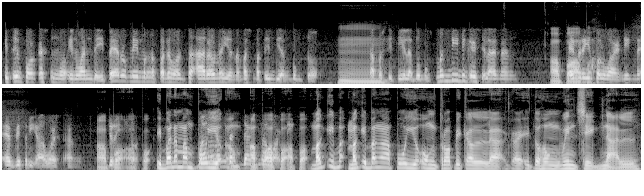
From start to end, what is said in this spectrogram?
ito yung forecast mo in one day. Pero may mga panahon sa araw na yun na mas matindi ang bugso. Mm. Tapos titila bubugso. Magbibigay sila ng Opo, every opo. rainfall warning na every 3 hours ang Opo, duration. opo. Iba naman po yung dagdag opo, opo, opo. Mag-iba mag-iba nga po yung tropical uh, ito hong wind signal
